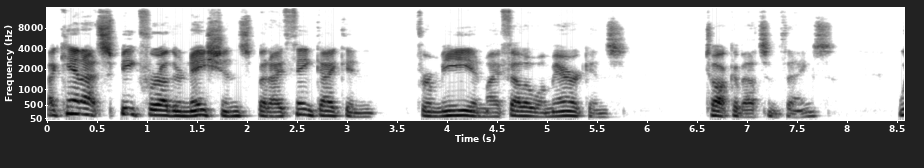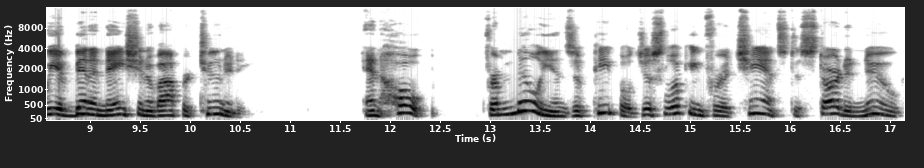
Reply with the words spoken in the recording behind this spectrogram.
I cannot speak for other nations, but I think I can, for me and my fellow Americans, talk about some things. We have been a nation of opportunity and hope for millions of people just looking for a chance to start anew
